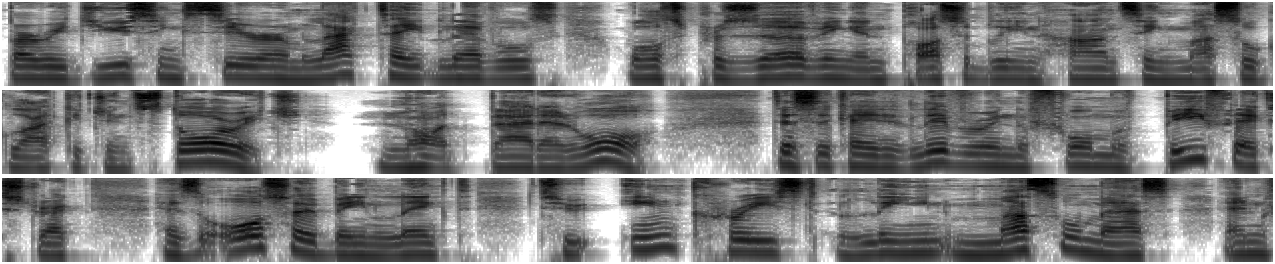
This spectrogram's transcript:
by reducing serum lactate levels whilst preserving and possibly enhancing muscle glycogen storage. Not bad at all. Desiccated liver in the form of beef extract has also been linked to increased lean muscle mass and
